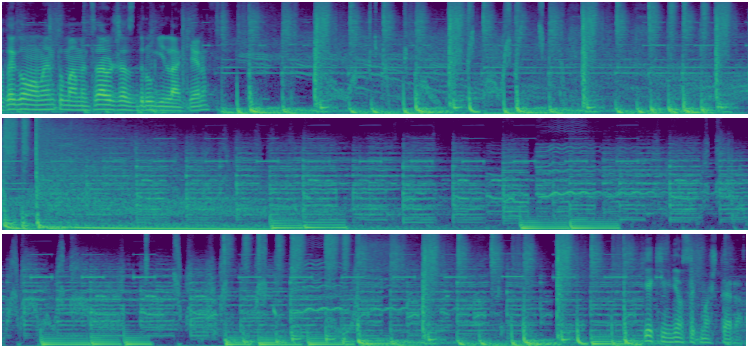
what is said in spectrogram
Do tego momentu mamy cały czas drugi lakier. Jaki wniosek masz teraz?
